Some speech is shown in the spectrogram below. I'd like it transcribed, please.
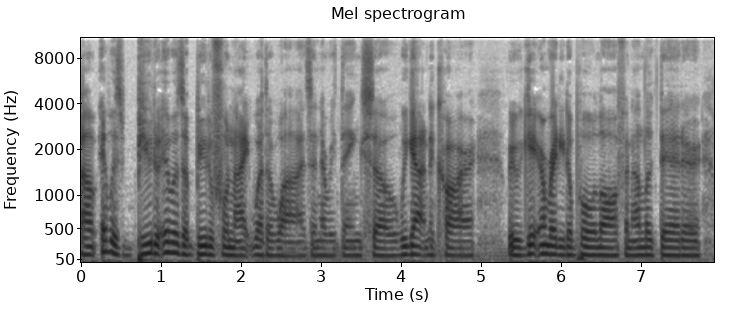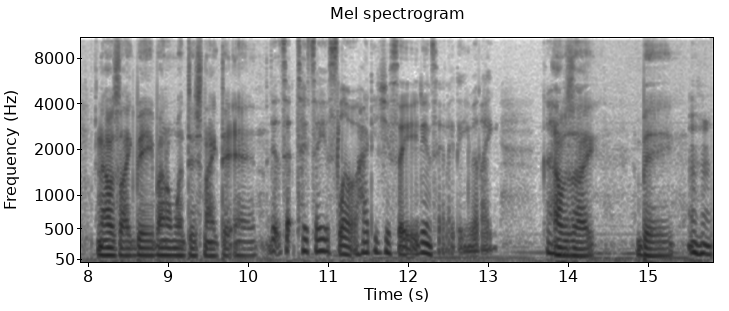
uh, it was beautiful. It was a beautiful night weather-wise and everything. So we got in the car. We were getting ready to pull off, and I looked at her and I was like, "Babe, I don't want this night to end." To say it slow. How did you say it? You didn't say it like that. You were like, I was like, "Babe, mm-hmm.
